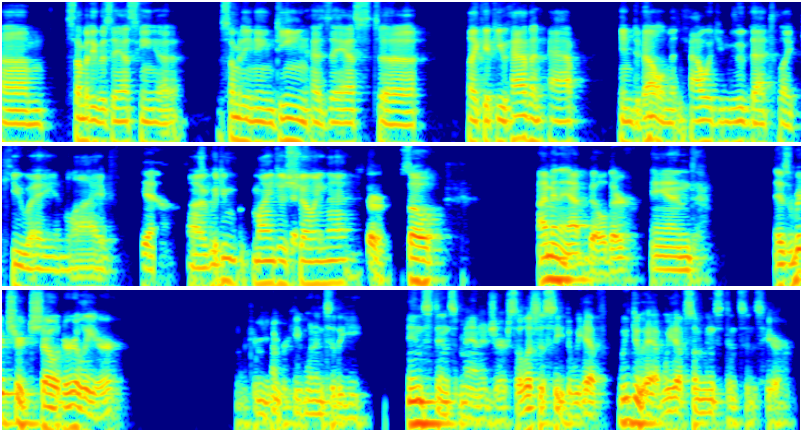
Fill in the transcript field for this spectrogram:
Um, somebody was asking, uh, somebody named Dean has asked, uh, like, if you have an app in development, how would you move that to like QA and live? Yeah. Uh, would you mind just showing that? Sure. So I'm an app builder, and as Richard showed earlier, I can remember he went into the instance manager. So let's just see, do we have, we do have, we have some instances here.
